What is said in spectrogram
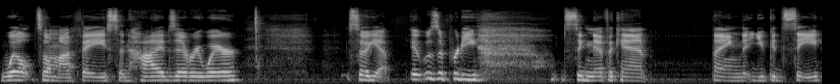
welts on my face and hives everywhere. So yeah it was a pretty significant thing that you could see.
